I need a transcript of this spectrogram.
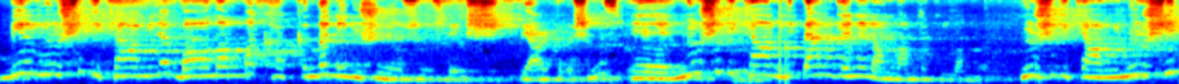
Bir mürşid-i bağlanmak hakkında ne düşünüyorsunuz demiş bir arkadaşımız. Ee, mürşid-i ben genel anlamda kullanıyorum. Mürşid-i kamil, mürşid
